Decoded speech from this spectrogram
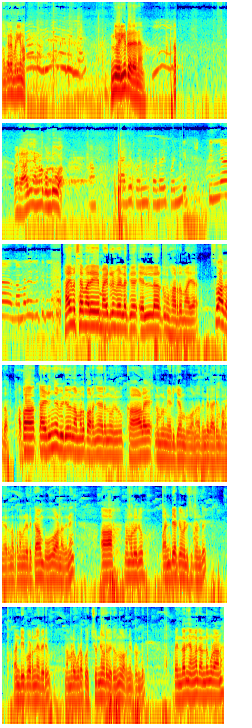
നമുക്കറിയാം പിടിക്കണോ. ഇനി ഒരുങ്ങിട്ട് വരാനാ? രാജ ഞങ്ങളെ കൊണ്ടുപോവാ. പൊന്നി. പിന്നെ നമ്മൾ എന്നിട്ട് പിന്നെ കുറ- ഹായ് മച്ചാമാരെ മൈഡ്രീം വേൾഡിലേക്ക് എല്ലാവർക്കും ഹാർദമായ സ്വാഗതം. അപ്പൊ കഴിഞ്ഞ വീഡിയോയിൽ നമ്മൾ പറഞ്ഞായിരുന്നു ഒരു കാളെ നമ്മൾ മേടിക്കാൻ പോവാണ്. അതിന്റെ കാര്യം പറഞ്ഞായിരുന്നു അപ്പൊ നമ്മൾ എടുക്കാൻ പോവുകയാണ് അതിന്. ആ, നമ്മളൊരു വണ്ടിയൊക്കെ വിളിച്ചിട്ടുണ്ട്. വണ്ടി ഇപ്പോൾ ഉടനെ വരും. നമ്മുടെ കൂടെ കൊച്ചുണ്ണിയോട് വരും എന്ന് പറഞ്ഞിട്ടുണ്ട്. അപ്പോൾ എന്തായാലും ഞങ്ങൾ രണ്ടും കൂടാണ്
